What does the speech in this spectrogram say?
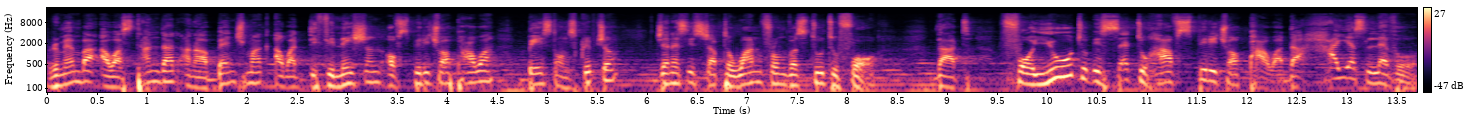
Remember our standard and our benchmark our definition of spiritual power based on scripture? Genesis chapter 1 from verse 2 to 4 that for you to be said to have spiritual power the highest level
